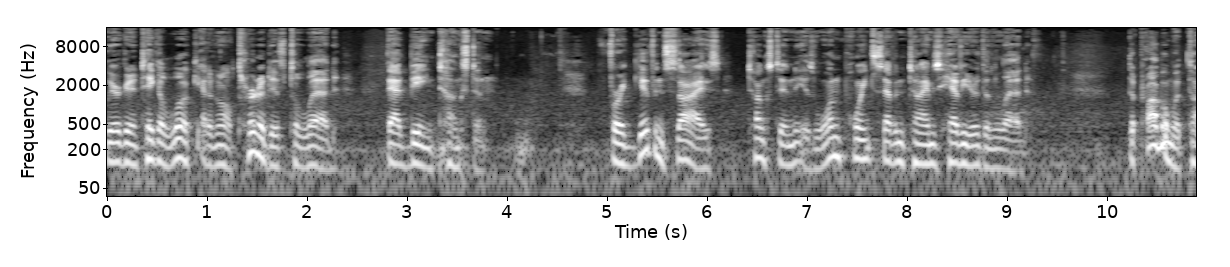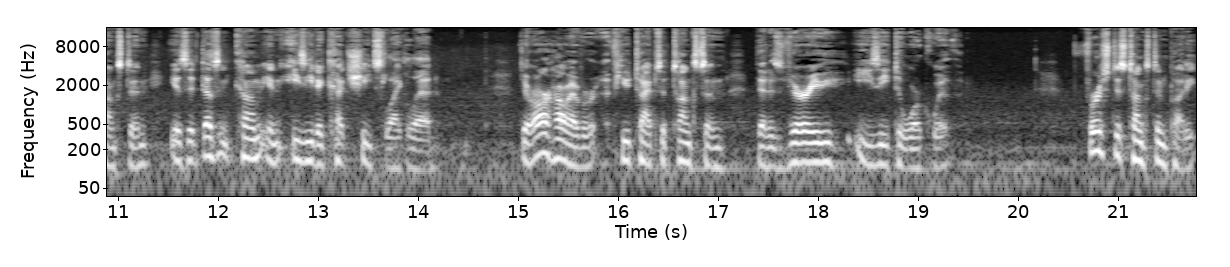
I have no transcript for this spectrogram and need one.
we are going to take a look at an alternative to lead, that being tungsten. For a given size, tungsten is 1.7 times heavier than lead. The problem with tungsten is it doesn't come in easy to cut sheets like lead. There are, however, a few types of tungsten that is very easy to work with. First is tungsten putty.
